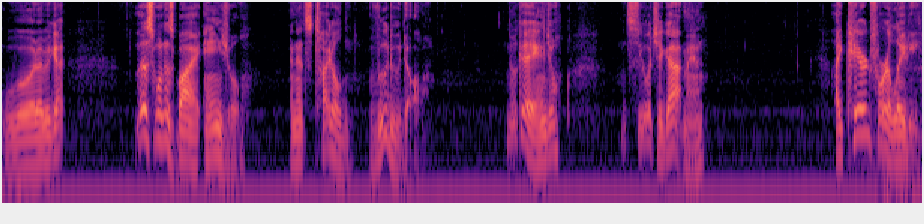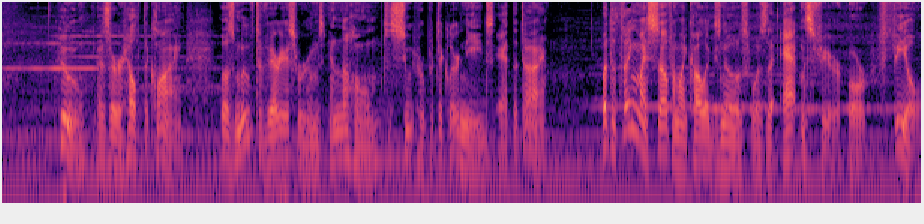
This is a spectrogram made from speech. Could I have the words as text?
What have we got? This one is by Angel, and it's titled Voodoo Doll. Okay, Angel. Let's see what you got, man. I cared for a lady who, as her health declined, was moved to various rooms in the home to suit her particular needs at the time. But the thing myself and my colleagues noticed was the atmosphere or feel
